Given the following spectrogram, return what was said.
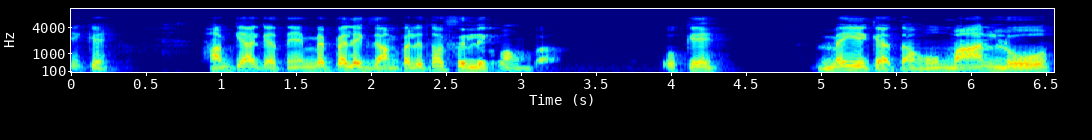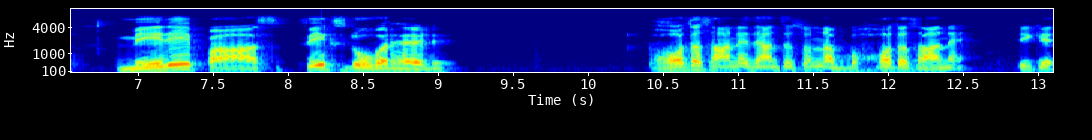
ठीक है? हम क्या कहते हैं? मैं पहले एग्जांपल लेता हूँ, फिर लिखवाऊँगा। ओके मैं ये कहता हूँ, मान लो मेरे पास फिक्स्ड ओवरहेड बहुत आसान है, ध्यान से सुनना, बहुत आसान है, ठीक है?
